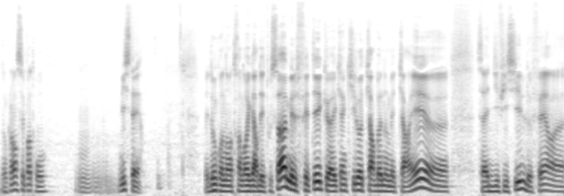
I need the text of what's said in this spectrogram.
Donc là, on ne sait pas trop. Hum, mystère. Et donc on est en train de regarder tout ça, mais le fait est qu'avec un kilo de carbone au mètre carré, euh, ça va être difficile de faire. euh,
